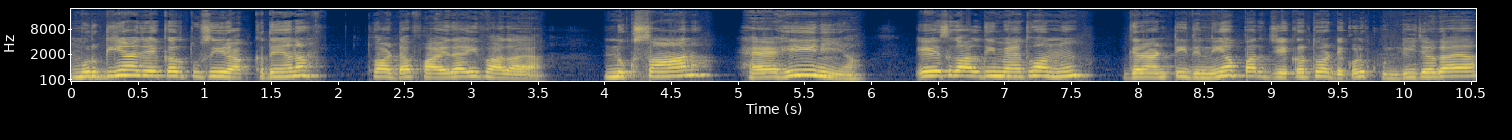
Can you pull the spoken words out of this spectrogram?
ਮੁਰਗੀਆਂ ਜੇਕਰ ਤੁਸੀਂ ਰੱਖਦੇ ਆ ਨਾ, ਤੁਹਾਡਾ ਫਾਇਦਾ ਹੀ ਫਾਇਦਾ ਆ। ਨੁਕਸਾਨ ਹੈ ਹੀ ਨਹੀਂ ਆ। ਇਸ ਗੱਲ ਦੀ ਮੈਂ ਤੁਹਾਨੂੰ ਗਾਰੰਟੀ ਦਿੰਨੀ ਆ, ਪਰ ਜੇਕਰ ਤੁਹਾਡੇ ਕੋਲ ਖੁੱਲੀ ਜਗ੍ਹਾ ਆ,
